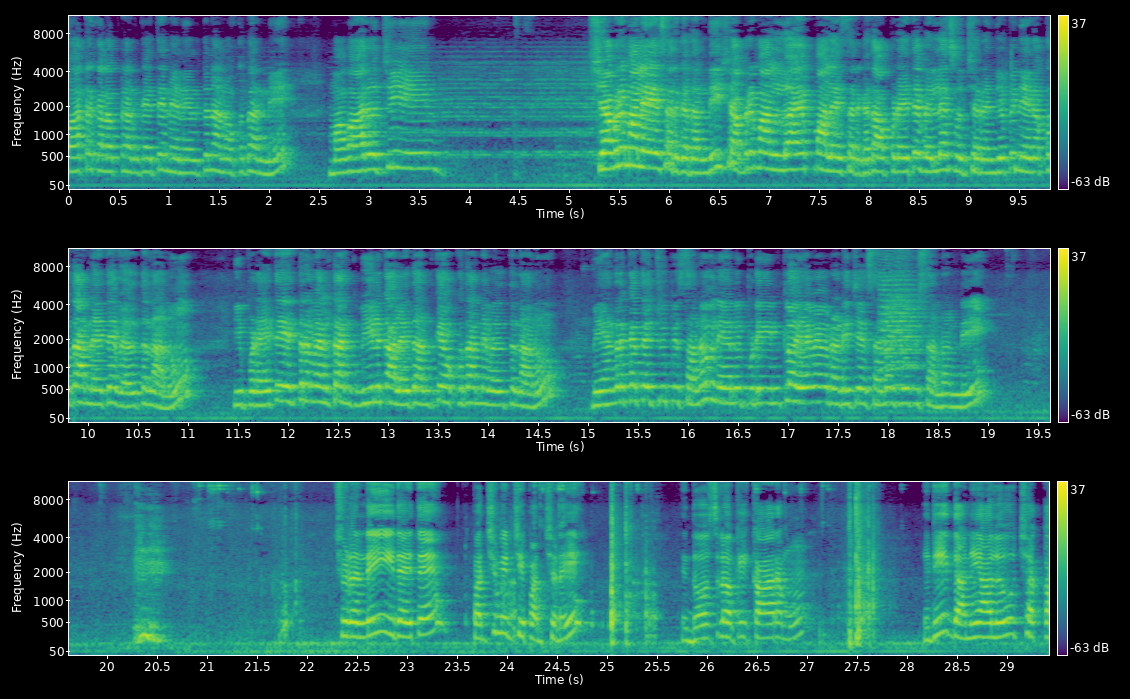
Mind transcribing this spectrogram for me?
వాటర్ కలపడానికి అయితే నేను వెళ్తున్నాను ఒకదాన్ని. మా వారు వచ్చి శబరిమల వేశారు కదండి. శబరిమలలో అయ్యప్పమాల వేశారు కదా అప్పుడైతే వెళ్ళేసి వచ్చారని చెప్పి నేను ఒకదాన్ని అయితే వెళ్తున్నాను. ఇప్పుడైతే ఇద్దరం వెళ్ళటానికి వీలు కాలేదు అందుకే ఒక్కదాన్నే వెళ్తున్నాను. మీ అందరికైతే చూపిస్తాను. నేను ఇప్పుడు ఇంట్లో ఏమేమి రెడీ చేశానో చూపిస్తానండి చూడండి ఇదైతే పచ్చిమిర్చి పచ్చడి. ఈ దోశలోకి కారము. ఇది ధనియాలు చెక్క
